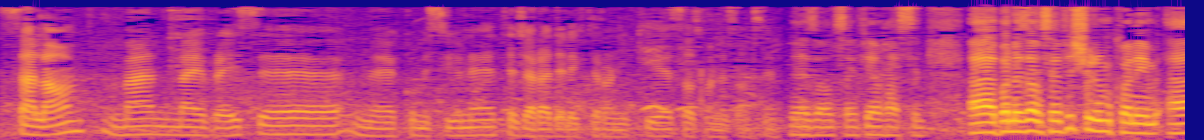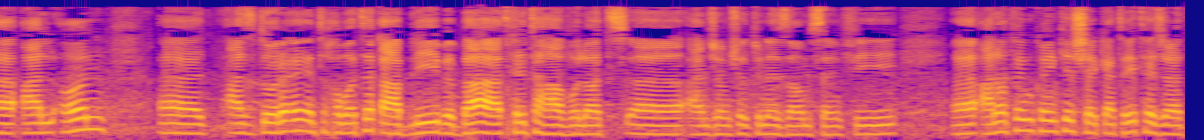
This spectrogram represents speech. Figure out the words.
سلام. من نایب رئیس کمیسیون تجارت الکترونیکی سازمان نظام سنفی. نظام سنفی هم هستیم. با نظام سنفی شروع می‌کنیم. الان از دوره انتخابات قبلی به بعد خیلی تحولات انجام شد تو نظام صنفی. الان فکر می‌کنین که شرکت های تجارت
